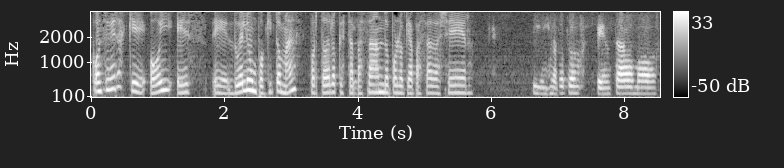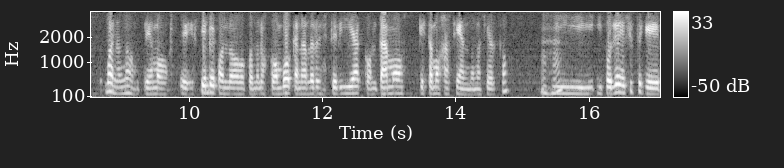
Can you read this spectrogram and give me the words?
¿Consideras que hoy es eh, duele un poquito más por todo lo que está pasando, por lo que ha pasado ayer? Sí, nosotros pensábamos, bueno, no, digamos, eh, siempre cuando, cuando nos convocan a hablar de este día, contamos qué estamos haciendo, ¿no es cierto? y, podría decirte que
